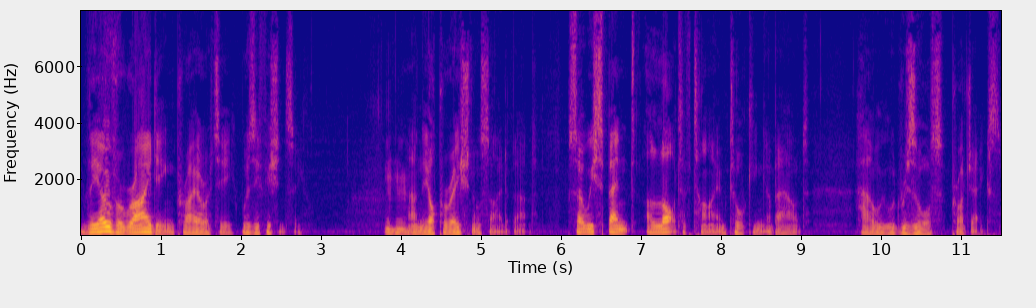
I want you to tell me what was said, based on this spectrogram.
the overriding priority was efficiency Mm-hmm. and the operational side of that. So we spent a lot of time talking about how we would resource projects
